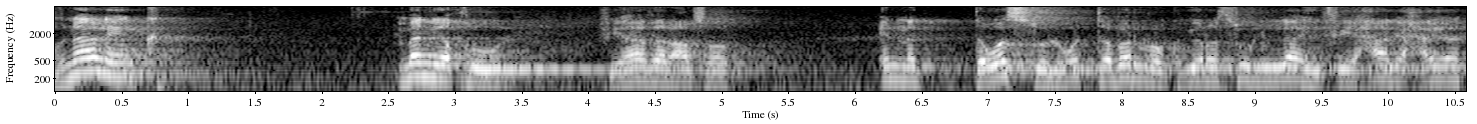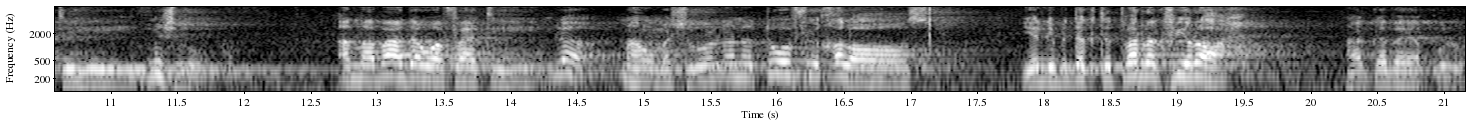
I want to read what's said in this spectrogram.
هنالك من يقول في هذا العصر إن التوسل والتبرك برسول الله في حال حياته مشروع. أما بعد وفاته لا ما هو مشروع؟ لأنه توفي خلاص. يلي بدك تتبرك فيه راح. هكذا يقولون.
